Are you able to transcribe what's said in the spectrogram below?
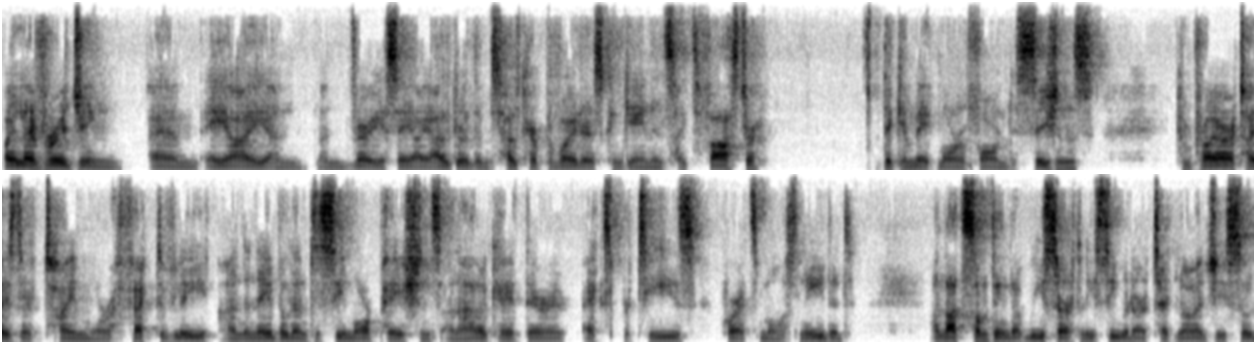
By leveraging um, AI and, and various AI algorithms, healthcare providers can gain insights faster they can make more informed decisions, can prioritize their time more effectively, and enable them to see more patients and allocate their expertise where it's most needed. And that's something that we certainly see with our technology. So,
